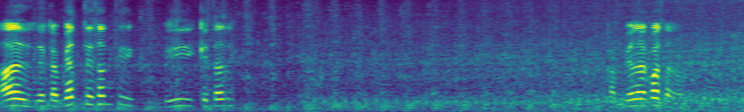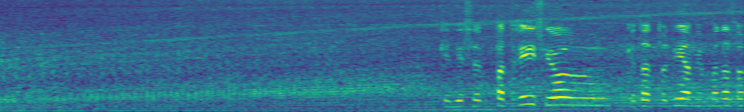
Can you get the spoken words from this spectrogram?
Ah, ¿le cambiaste, Santi? ¿Y qué tal? ¿Cambió la cosa, no? ¿Qué dice Patricio? ¿Qué tal tu día, mi hermanazo?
